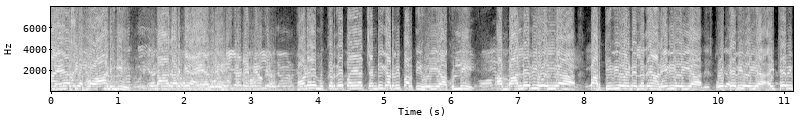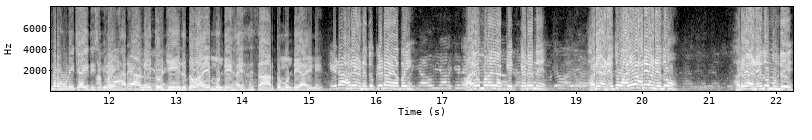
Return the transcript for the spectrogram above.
ਆਏ ਆ ਅਸੀਂ ਅਫਵਾਹ ਨਹੀਂ ਗੀ ਤਾਂ ਕਰਕੇ ਆਏ ਆ ਵੀਰੇ। ਹੁਣ ਇਹ ਮੁੱਕਰਦੇ ਪਏ ਆ ਚੰਡੀਗੜ੍ਹ ਵੀ ਭਰਤੀ ਹੋਈ ਆ ਖੁੱਲੀ ਅੰਬਾਲੇ ਵੀ ਹੋਈ ਆ ਭਰਤੀ ਵੀ ਹੋਏ ਨੇ ਲੁਧਿਆਣੇ ਵੀ ਹੋਈ ਆ ਉੱਥੇ ਵੀ ਹੋਈ ਆ ਇੱਥੇ ਵੀ ਫਿਰ ਹੋਣੀ ਚਾਹੀਦੀ ਸੀ ਵੀਰੇ। ਹਰਿਆਣੇ ਤੋਂ ਜੀਂਦ ਤੋਂ ਆਏ ਮੁੰਡੇ ਹ- ਹਿਸਾਰ ਤੋਂ ਮੁੰਡੇ ਆਏ ਨੇ। ਕਿਹੜਾ ਹਰਿਆਣੇ ਤੋਂ ਕਿਹੜਾ ਆਇਆ ਬਾਈ? ਆਇਓ ਮੜਾ ਜਾ ਅੱਗੇ ਕਿਹੜੇ ਨੇ? ਹਰਿਆਣੇ ਤੋਂ ਆਏ ਆ ਹਰਿਆਣੇ ਤੋਂ? ਹਰਿਆਣੇ ਤੋਂ ਮੁੰਡੇ।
